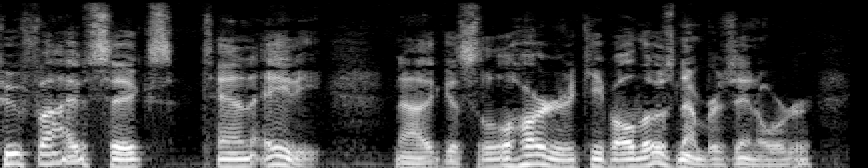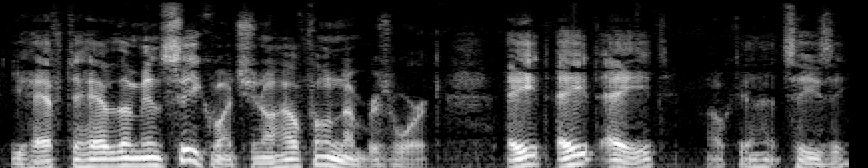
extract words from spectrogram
256 1080. Now, it gets a little harder to keep all those numbers in order. You have to have them in sequence. You know how phone numbers work. 888, okay, that's easy.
